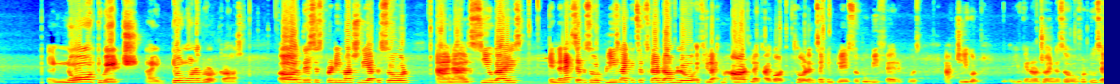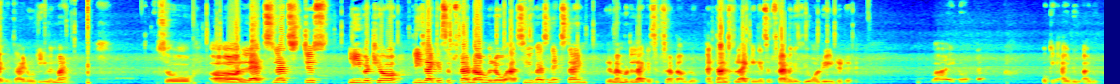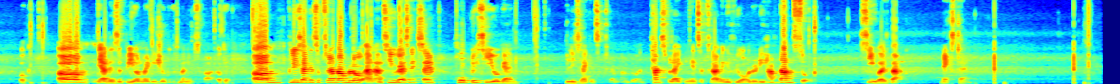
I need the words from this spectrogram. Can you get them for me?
No Twitch. I don't want to broadcast. Uh, this is pretty much the episode and I'll see you guys in the next episode. Please like and subscribe down below. If you like my art like I got third and second place so to be fair it was actually good. You cannot join the server for two seconds. I don't even mind. So uh, let's let's just leave it here please like and subscribe down below I'll see you guys next time remember to like and subscribe down below and thanks for liking and subscribing if you already did it why don't I Okay, I do, I do. Okay. Um, yeah, there's a P on my t-shirt because my name's Parth. Okay. Um, please like and subscribe down below, and I'll see you guys next time. Hope to see you again. Please like and subscribe down below, and thanks for liking and subscribing if you already have done so. See you guys back next time.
